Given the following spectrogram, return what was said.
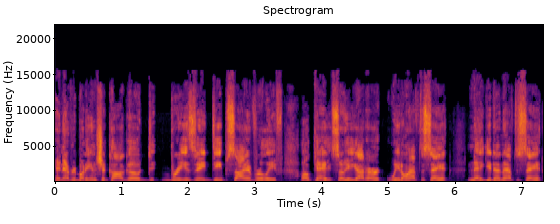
and everybody in Chicago d- breathes a deep sigh of relief. Okay, so he got hurt. We don't have to say it. Nagy doesn't have to say it.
